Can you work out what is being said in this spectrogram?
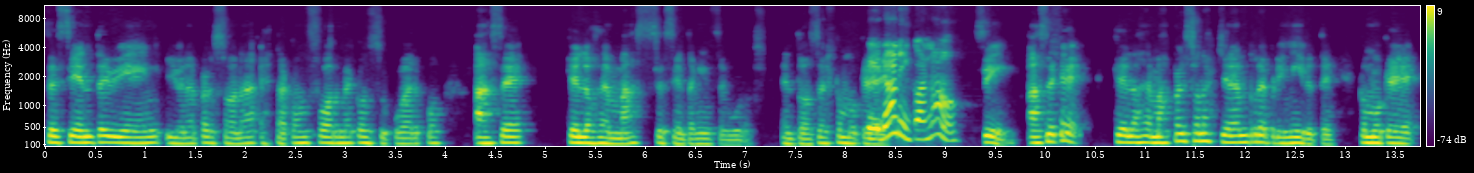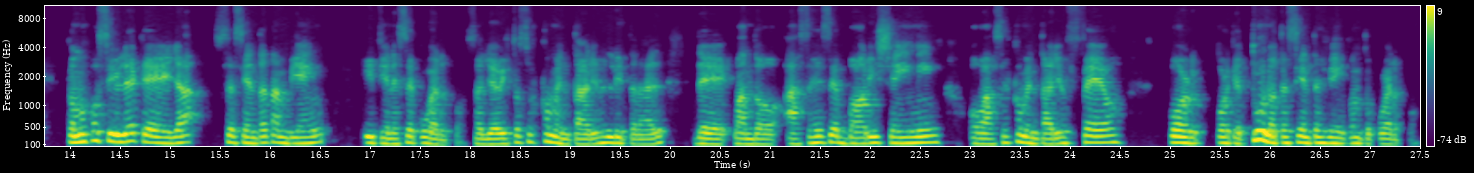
se siente bien y una persona está conforme con su cuerpo, hace que los demás se sientan inseguros. Entonces, como que... Irónico, ¿no? Sí, hace que, que las demás personas quieran reprimirte. Como que, ¿cómo es posible que ella se sienta tan bien y tiene ese cuerpo? O sea, yo he visto sus comentarios literal de cuando haces ese body shaming o haces comentarios feos por, porque tú no te sientes bien con tu cuerpo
